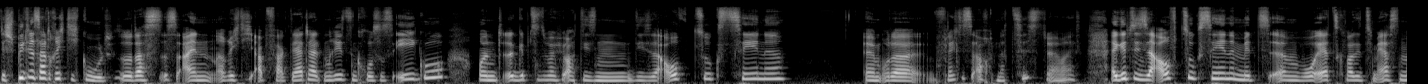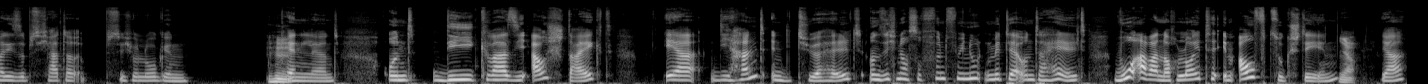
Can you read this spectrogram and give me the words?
der spielt es halt richtig gut. So, das ist ein richtig abfuck. Der hat halt ein riesengroßes Ego und äh, gibt es zum Beispiel auch diesen, diese Aufzugsszene. Ähm, oder vielleicht ist er auch Narzisst, wer weiß. Da gibt es diese Aufzugsszene mit, ähm, wo er jetzt quasi zum ersten Mal diese Psychiater, Psychologin Mhm. kennenlernt und die quasi aussteigt, er die Hand in die Tür hält und sich noch so fünf Minuten mit der unterhält, wo aber noch Leute im Aufzug stehen, Ja. ja,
